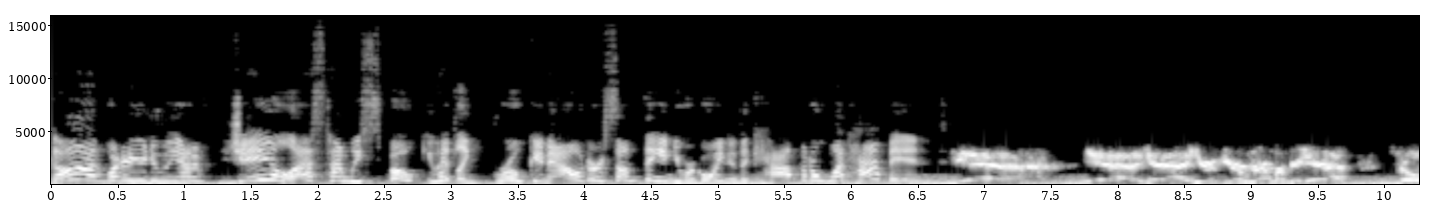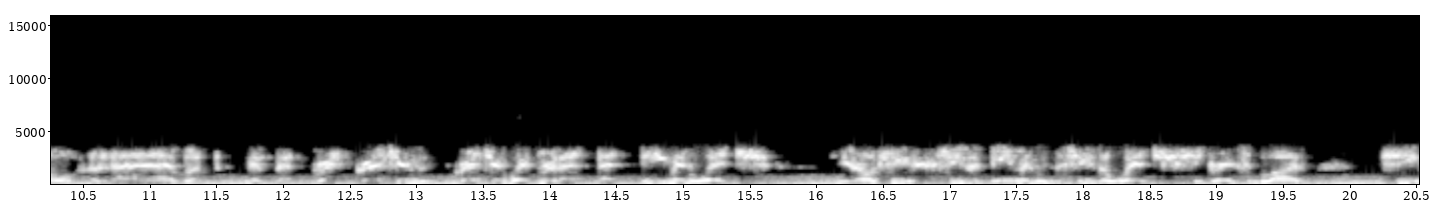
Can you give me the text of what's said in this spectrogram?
god, what are you doing out of jail? Last time we spoke, you had like broken out or something and you were going to the Capitol. What happened? Yeah, yeah, yeah. You you remember me? Yeah. So, uh, but that, that Gretchen Gretchen Whitmer, that that demon witch. You know, she she's a demon. She's a witch. She drinks blood. She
